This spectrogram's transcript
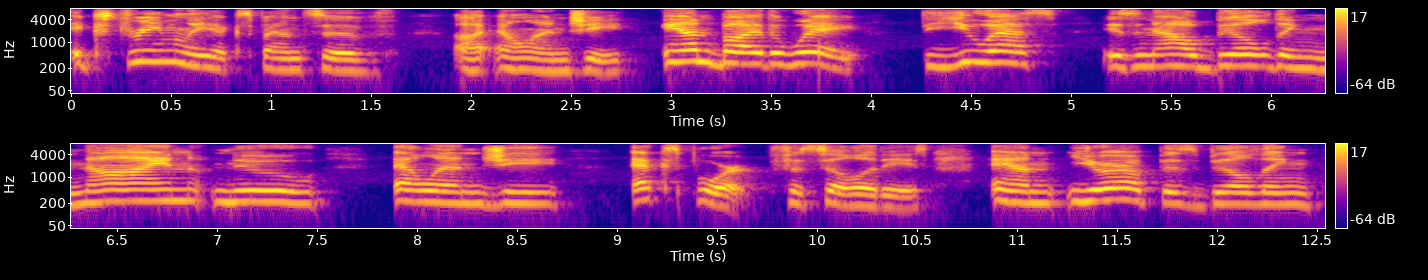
extremely expensive uh, LNG. And by the way, the U.S. is now building nine new LNG export facilities, and Europe is building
